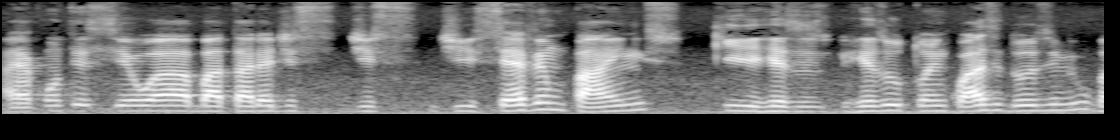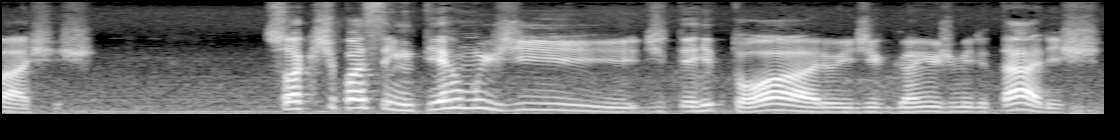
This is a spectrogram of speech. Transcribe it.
Aí aconteceu a batalha de, de, de Seven Pines, que res, resultou em quase 12 mil baixas. Só que, tipo assim, em termos de, de território e de ganhos militares,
